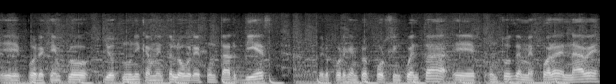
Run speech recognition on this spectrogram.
eh, por ejemplo, yo únicamente logré juntar 10, pero por ejemplo por 50 eh, puntos de mejora de nave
